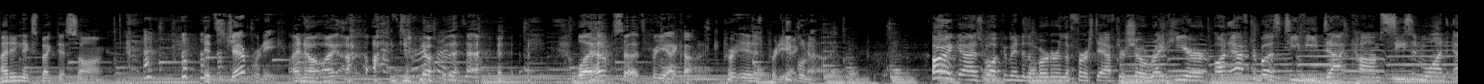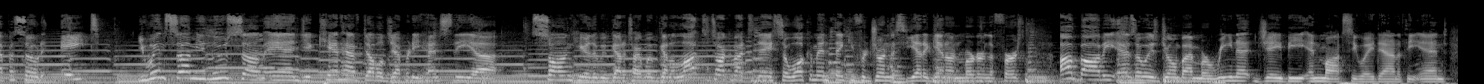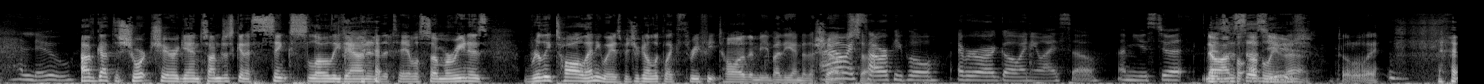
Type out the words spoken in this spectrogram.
I didn't expect this song. It's Jeopardy. I know. I I, I do know that. Well, I hope so. It's pretty iconic. Pre- It is pretty. People iconic. know it. All right, guys, welcome into the Murder in the First After Show right here on AfterBuzzTV.com, Season One, Episode Eight. You win some, you lose some, and you can't have double jeopardy. Hence the uh, song here that we've got to talk about. We've got a lot to talk about today, so welcome in. Thank you for joining us yet again on Murder in the First. I'm Bobby, as always, joined by Marina, JB, and Monty way down at the end. Hello. I've got the short chair again, so I'm just going to sink slowly down into the table. So Marina's really tall, anyways, but you're going to look like three feet taller than me by the end of the show. I always so. sour people everywhere I go anyway, so I'm used to it. No, I, Business I as believe usual. that. Totally.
